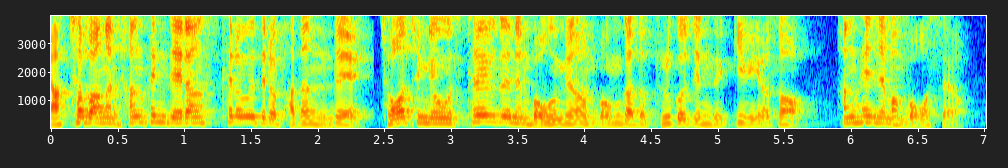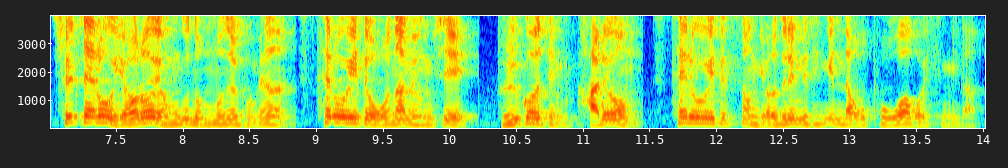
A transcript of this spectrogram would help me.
약 처방은 항생제랑 스테로이드를 받았는데 저 같은 경우 스테로이드는 먹으면 뭔가 더 붉어지는 느낌이어서 항생제만 먹었어요. 실제로 여러 연구 논문을 보면 스테로이드 오남용 시 붉어짐, 가려움, 스테로이드성 여드름이 생긴다고 보고하고 있습니다.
